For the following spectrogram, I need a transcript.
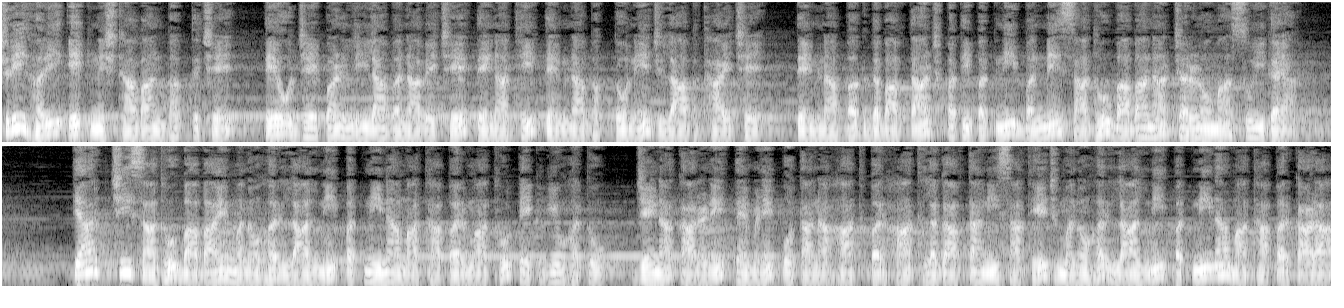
શ્રી હરિ એક નિષ્ઠાવાન ભક્ત છે, તેઓ જે પણ લીલા બનાવે છે તેનાથી તેમના ભક્તોને જ લાભ થાય છે. તેમના પગ દબાવતા જ પતિ પત્ની બંને સાધુ બાબાના ચરણોમાં સૂઈ ગયા. ત્યાર પછી સાધુ બાબાએ મનોહર લાલની પત્નીના માથા પર માથું ટેકવ્યું હતું, જેના કારણે તેમણે પોતાના હાથ પર હાથ લગાવતાની સાથે જ મનોહર લાલની પત્નીના માથા પર કાળા,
